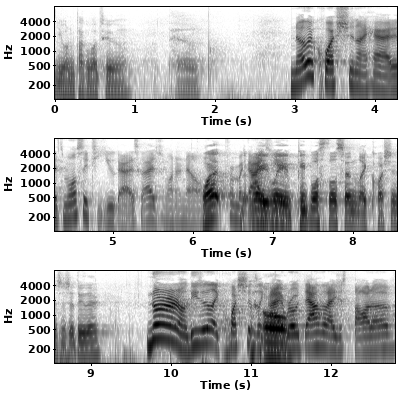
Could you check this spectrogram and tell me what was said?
you want to talk about too. Damn. Another question I had is mostly to you guys. I just want to know What? from a wait, guy's wait. view. People still send like questions and shit through there. No, no, no, no. These are like questions like I Oh. wrote down that I just thought of.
